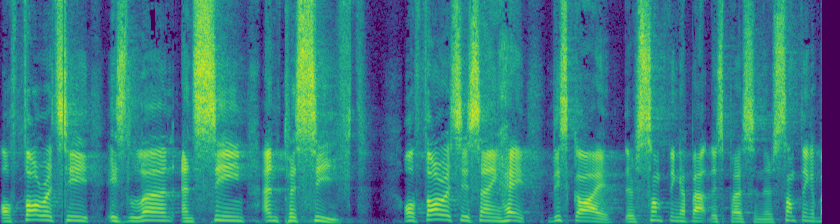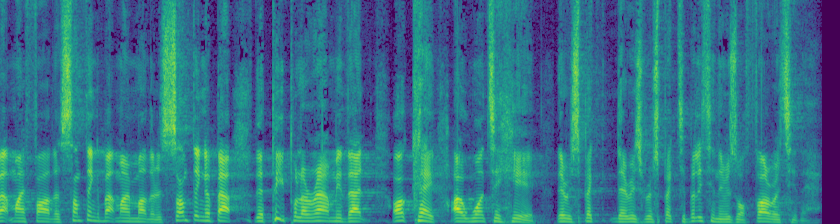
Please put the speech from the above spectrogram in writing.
authority is learned and seen and perceived. Authority is saying, hey, this guy, there's something about this person, there's something about my father, something about my mother, there's something about the people around me that, okay, I want to hear. There, respect, there is respectability and there is authority there.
